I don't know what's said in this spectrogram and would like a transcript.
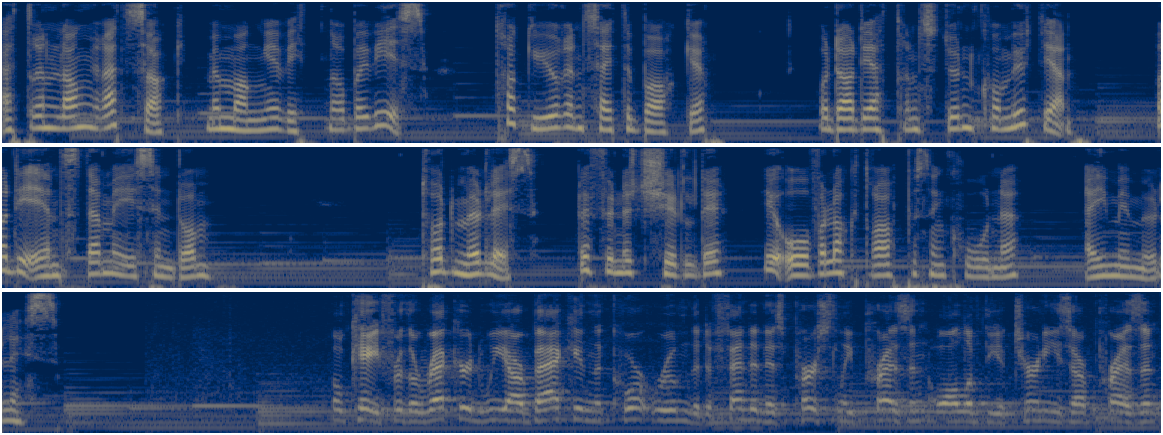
Etter en lang rettssak med mange vitner og bevis, trakk juryen seg tilbake, og da de etter en stund kom ut igjen, var de enstemmige i sin dom. Todd Mullis ble funnet skyldig i overlagt drap på sin kone, Amy Mullis. Okay, for the record, we are back in the courtroom. The defendant is personally present. All of the attorneys are present.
